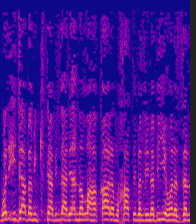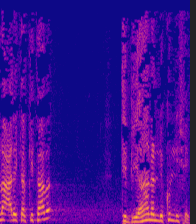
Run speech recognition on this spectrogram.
والإجابة من كتاب الله لأن الله قال مخاطبا لنبيه ونزلنا عليك الكتاب تبيانا لكل شيء.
